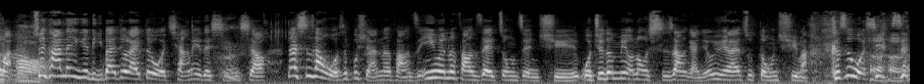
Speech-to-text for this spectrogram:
嘛，所以他那个礼拜就来对我强烈的行销。那事实上我是不喜欢那房子，因为那房子在中正区，我觉得没有那种时尚感觉。我原来住东区嘛，可是我先生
